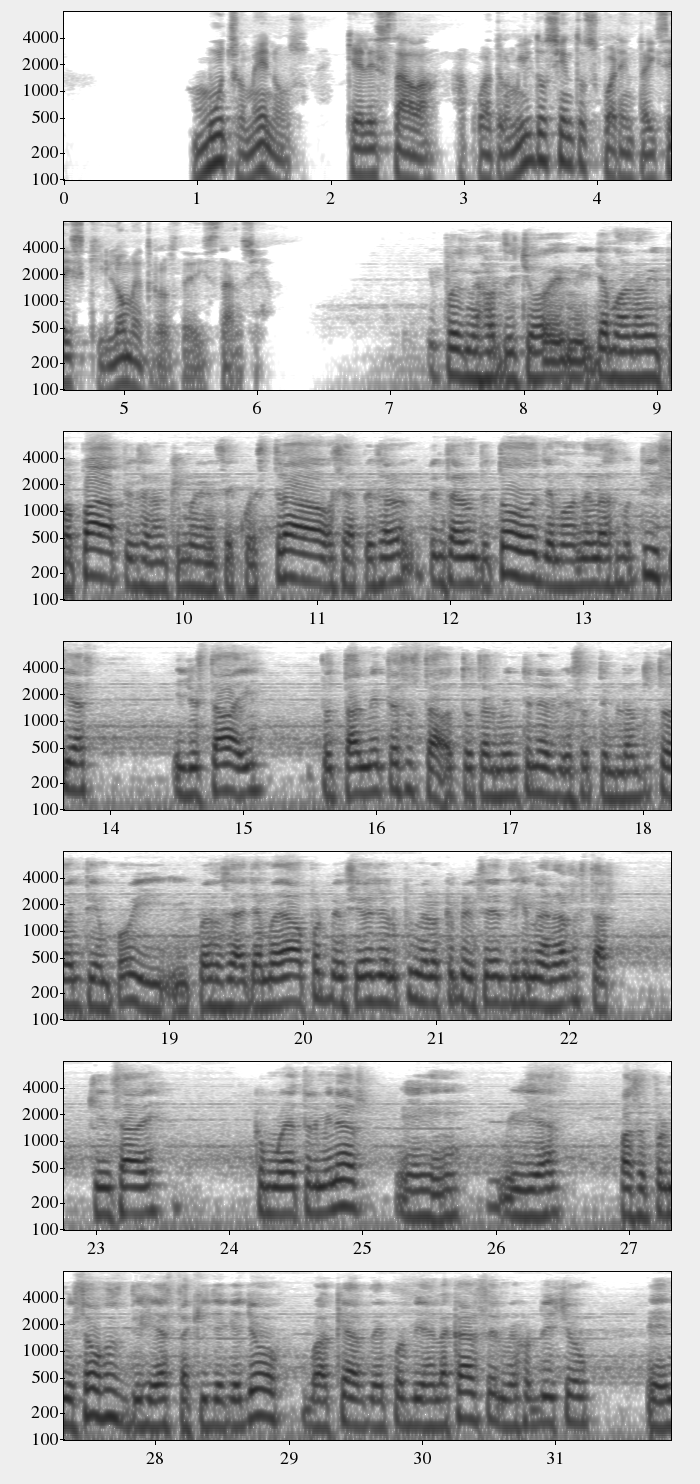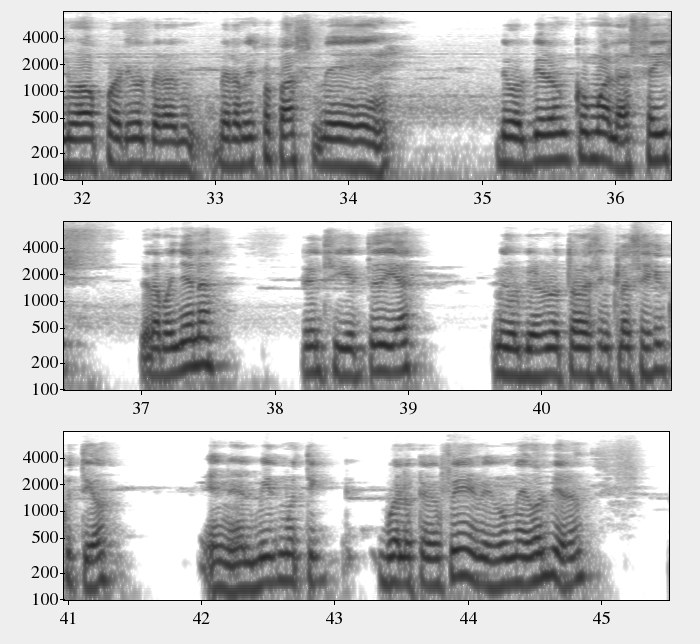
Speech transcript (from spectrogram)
mucho menos que él estaba a 4.246 kilómetros de distancia. Y pues mejor dicho, llamaron a mi papá, pensaron que me habían secuestrado, o sea, pensaron, pensaron de todos, llamaron a las noticias y yo estaba ahí, totalmente asustado, totalmente nervioso, temblando todo el tiempo y, pues o sea, ya me daba por vencido, yo lo primero que pensé es, dije, me van a arrestar, quién sabe cómo voy a terminar eh, mi vida pasó por mis ojos, dije hasta aquí llegué yo, voy a quedar de por vida en la cárcel, mejor dicho, eh, no voy a poder volver a ver a mis papás. Me devolvieron como a las 6 de la mañana del siguiente día, me volvieron otra vez en clase ejecutiva, en el mismo vuelo que me fui, el mismo me devolvieron.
